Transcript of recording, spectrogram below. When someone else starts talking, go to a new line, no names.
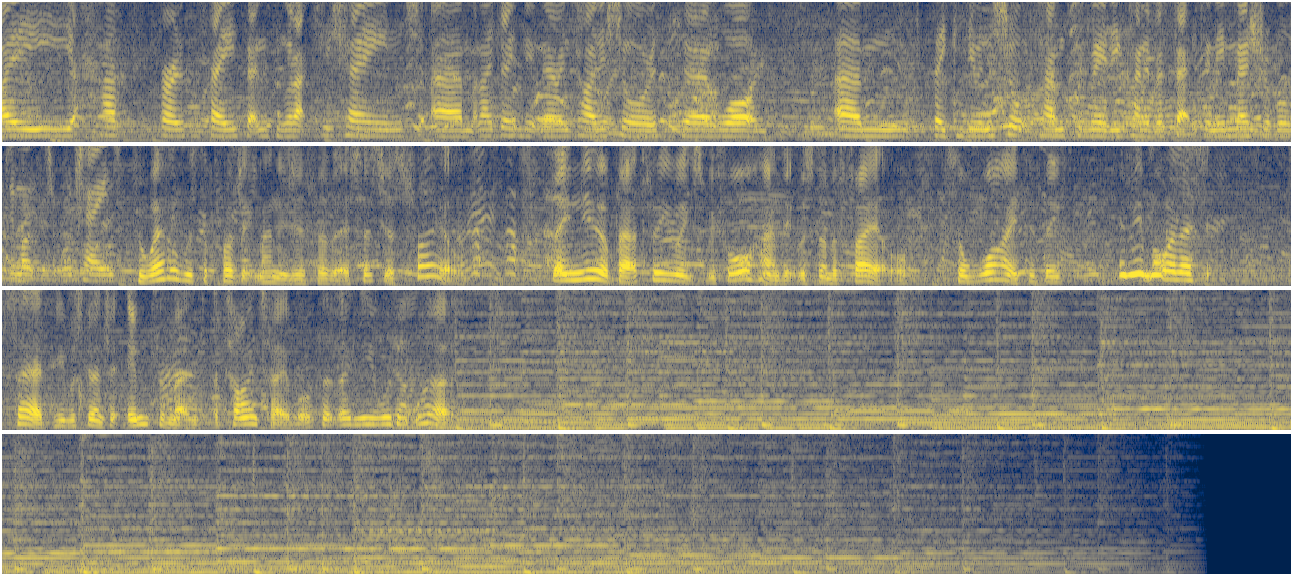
I have very little faith that anything will actually change, um, and I don't think they're entirely sure as to what um, they can do in the short term to really kind of affect any measurable, demonstrable change.
Whoever was the project manager for this has just failed. They knew about three weeks beforehand it was going to fail, so why did they? I mean, more or less said he was going to implement a timetable that they knew wouldn't work.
